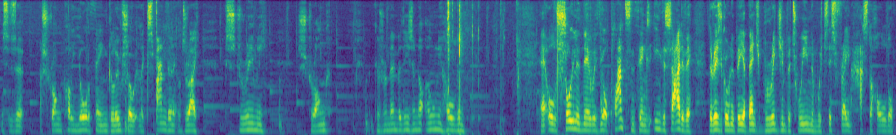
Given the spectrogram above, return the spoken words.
This is a, a strong polyurethane glue, so it'll expand and it'll dry extremely strong. Because remember, these are not only holding uh, all the soil in there with your plants and things either side of it, there is going to be a bench bridge in between them, which this frame has to hold up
